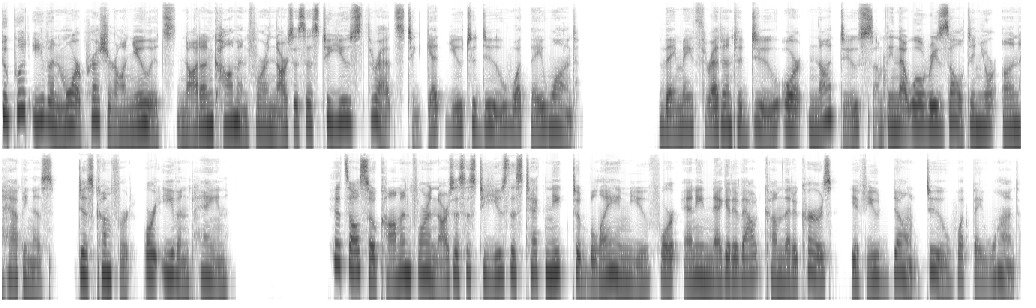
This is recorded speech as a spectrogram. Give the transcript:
To put even more pressure on you, it's not uncommon for a narcissist to use threats to get you to do what they want. They may threaten to do or not do something that will result in your unhappiness, discomfort, or even pain. It's also common for a narcissist to use this technique to blame you for any negative outcome that occurs if you don't do what they want.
